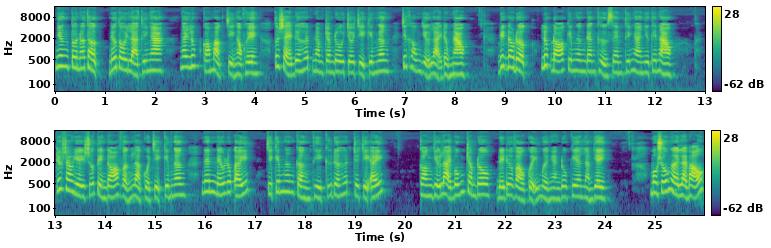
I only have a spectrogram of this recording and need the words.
Nhưng tôi nói thật, nếu tôi là Thúy Nga, ngay lúc có mặt chị Ngọc Huyền, tôi sẽ đưa hết 500 đô cho chị Kim Ngân, chứ không giữ lại đồng nào. Biết đâu được, lúc đó Kim Ngân đang thử xem Thúy Nga như thế nào. Trước sau gì số tiền đó vẫn là của chị Kim Ngân, nên nếu lúc ấy chị Kim Ngân cần thì cứ đưa hết cho chị ấy. Còn giữ lại 400 đô để đưa vào quỹ 10.000 đô kia làm gì? Một số người lại bảo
